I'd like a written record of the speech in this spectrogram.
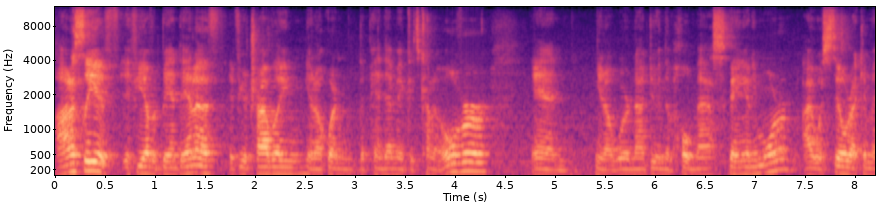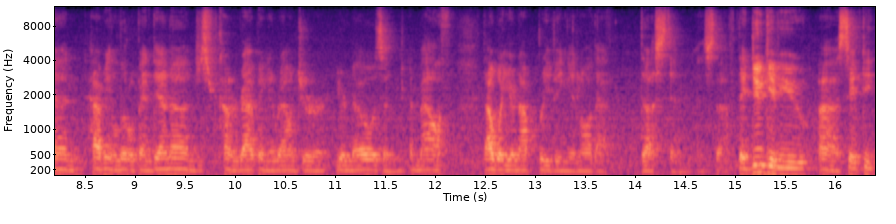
honestly, if, if you have a bandana, if, if you're traveling, you know, when the pandemic is kind of over, and you know we're not doing the whole mask thing anymore, I would still recommend having a little bandana and just kind of wrapping around your your nose and, and mouth. That way you're not breathing in all that dust and, and stuff. They do give you uh, safety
